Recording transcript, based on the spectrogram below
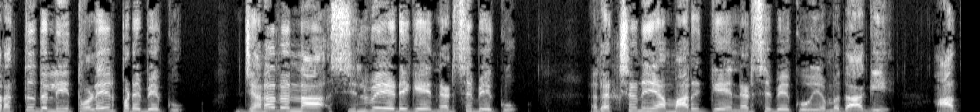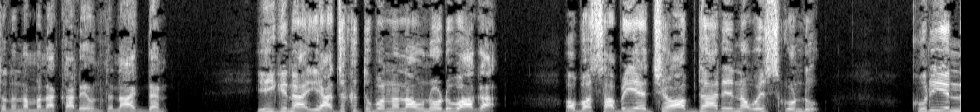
ರಕ್ತದಲ್ಲಿ ತೊಳೆಯಲ್ಪಡಬೇಕು. ಜನರನ್ನ ಸಿಲ್ವೆಯೆಡೆಗೆ ನಡೆಸಬೇಕು. ರಕ್ಷಣೆಯ ಮಾರ್ಗಕ್ಕೆ ನಡೆಸಬೇಕು ಎಂಬುದಾಗಿ ಆತನು ನಮ್ಮನ್ನ ಕರೆಯುವಂತನಾಗಿದ್ದಾನೆ. ಈಗಿನ ಯಾಜಕತ್ವವನ್ನು ನಾವು ನೋಡುವಾಗ ಒಬ್ಬ ಸಭೆಯ ಜವಾಬ್ದಾರಿಯನ್ನು ವಹಿಸಿಕೊಂಡು ಕುರಿಯನ್ನ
